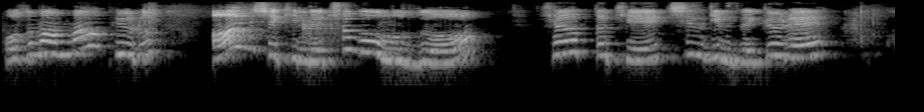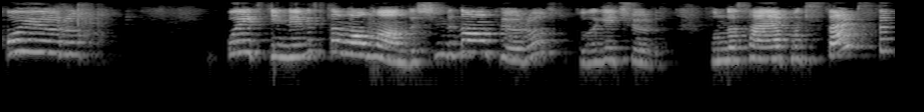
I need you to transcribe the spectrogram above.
O zaman ne yapıyoruz? Aynı şekilde çubuğumuzu kağıttaki çizgimize göre koyuyoruz. Bu etkinliğimiz tamamlandı. Şimdi ne yapıyoruz? Bunu geçiyoruz. Bunu da sen yapmak ister misin?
